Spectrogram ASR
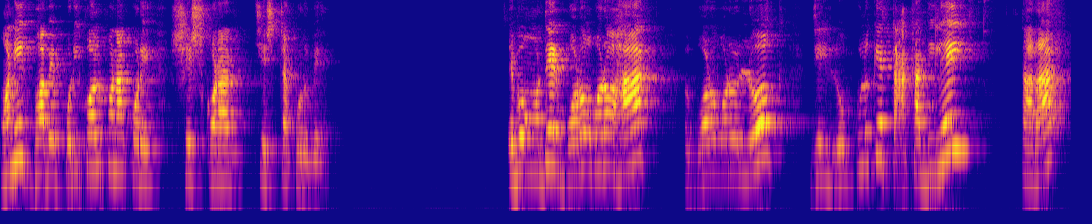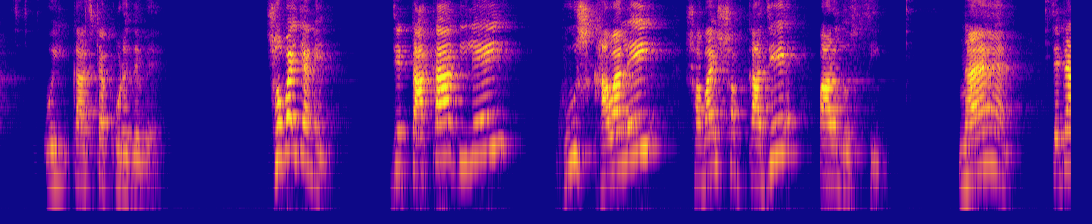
অনেকভাবে পরিকল্পনা করে শেষ করার চেষ্টা করবে। এবং ওদের বড় বড় হাত, বড় বড় লোক, যেই লোকগুলোকে টাকা দিলেই তারা ওই কাজটা করে দেবে। সবাই জানে যে টাকা দিলেই, ঘুষ খাওয়ালেই সবাই সব কাজে পারদর্শী। হ্যাঁ সেটা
